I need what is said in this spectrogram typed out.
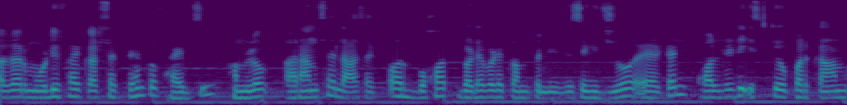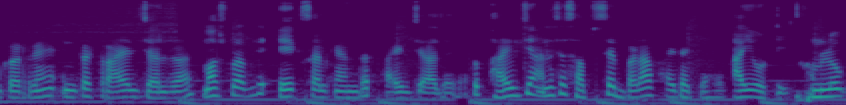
अगर मॉडिफाई कर सकते हैं तो फाइव हम लोग आराम से ला सकते और बहुत बड़े बड़े कंपनी जैसे कि जियो एयरटेल ऑलरेडी इसके ऊपर काम कर रहे हैं। इनका ट्रायल चल रहा है। मोस्ट प्रॉब्ली एक साल के अंदर फाइव आ जाएगा। तो फाइव आने से सबसे बड़ा फ़ायदा क्या है? आईओटी हम लोग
